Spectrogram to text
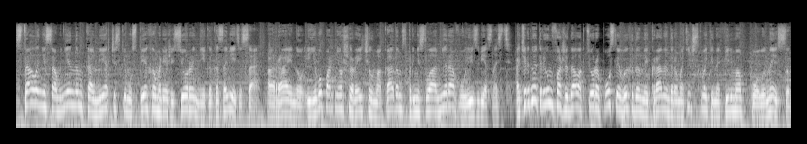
стала несомненным коммерческим успехом режиссера Ника Косоветиса. А Райну и его партнерша Рэйчел МакАдамс принесла мировую известность. Очередной триумф ожидал актера после выхода на экраны драматического кинофильма «Полу Нельсон»,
